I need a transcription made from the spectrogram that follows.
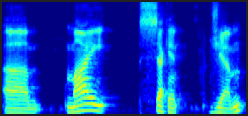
Um, my second gem,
